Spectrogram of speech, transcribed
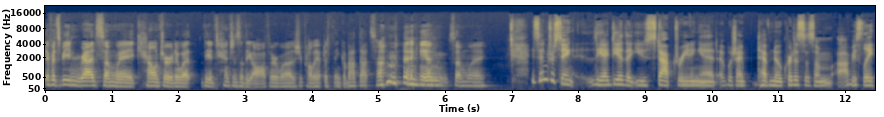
if it's being read some way counter to what the intentions of the author was, you probably have to think about that some mm-hmm. in some way. It's interesting the idea that you stopped reading it, which I have no criticism, obviously,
